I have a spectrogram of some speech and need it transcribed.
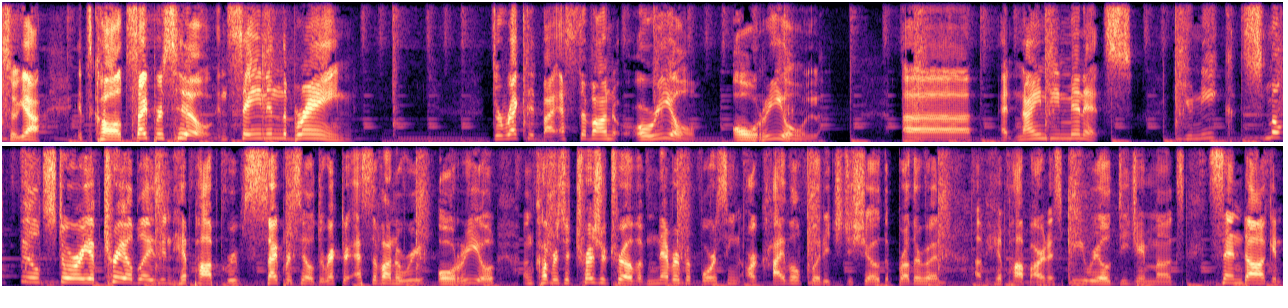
so yeah, it's called Cypress Hill, Insane in the Brain. Directed by Esteban Oriol. Oriol. Uh, at 90 minutes, unique smoke-filled story of trailblazing hip-hop group Cypress Hill. Director Esteban Oriol uncovers a treasure trove of never-before-seen archival footage to show the brotherhood of hip-hop artists B-Real, DJ Muggs, Sendog, and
